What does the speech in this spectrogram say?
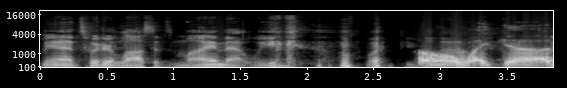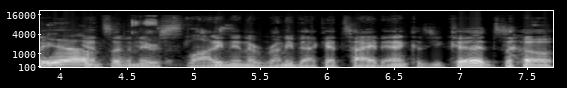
Man, Twitter lost its mind that week. oh my god, yeah. Against them, and they were slotting in a running back at tight end because you could. So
